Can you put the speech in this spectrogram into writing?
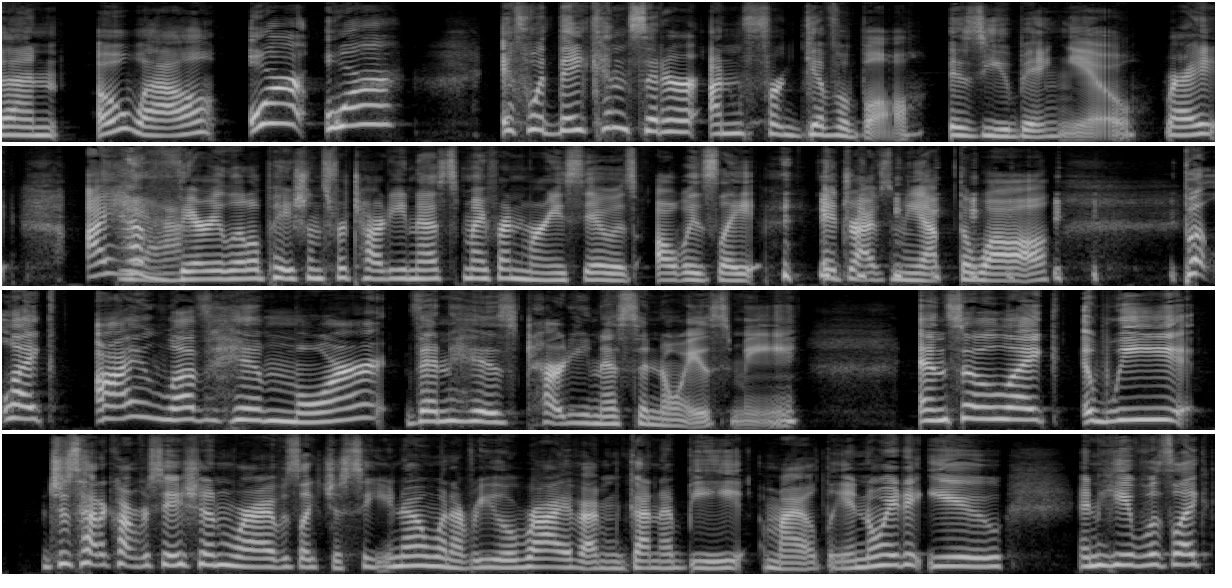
then oh well. Or, or, if what they consider unforgivable is you being you, right? I have Yeah. very little patience for tardiness. My friend Mauricio is always late. It drives me up the wall. But like, I love him more than his tardiness annoys me. And so, like, we just had a conversation where I was like, just so you know, whenever you arrive, I'm gonna be mildly annoyed at you. And he was like,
